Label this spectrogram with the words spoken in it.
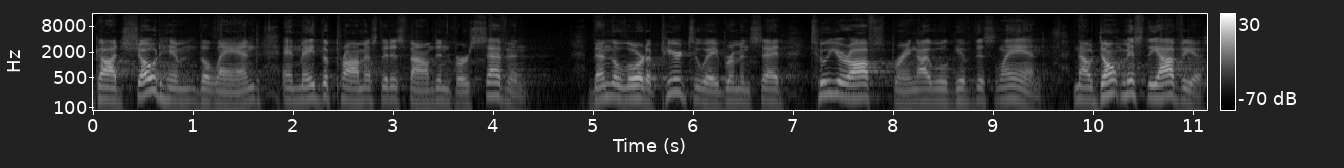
God showed him the land and made the promise that is found in verse 7. Then the Lord appeared to Abram and said, To your offspring I will give this land. Now, don't miss the obvious.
